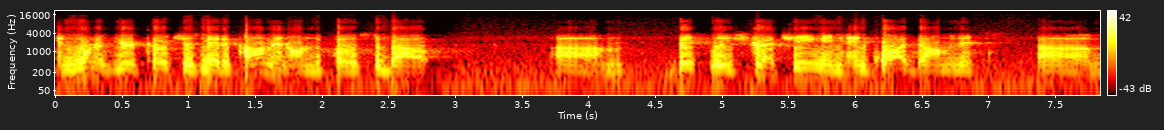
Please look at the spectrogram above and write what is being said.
and one of your coaches made a comment on the post about um, basically stretching and, and quad dominance. Um,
